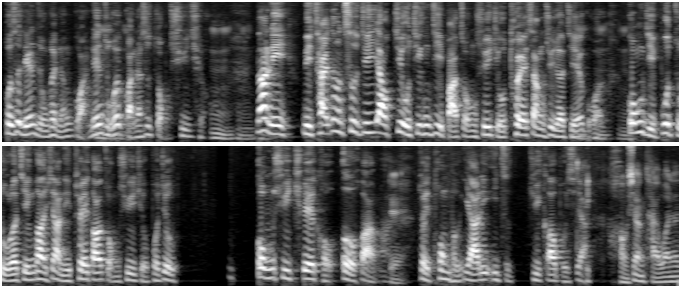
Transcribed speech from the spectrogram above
不是联准会能管，联准会管的是总需求。嗯嗯。那你你财政刺激要救经济，把总需求推上去的结果，供给不足的情况下，你推高总需求，不就？供需缺口恶化嘛，对，所以通膨压力一直居高不下。欸、好像台湾的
